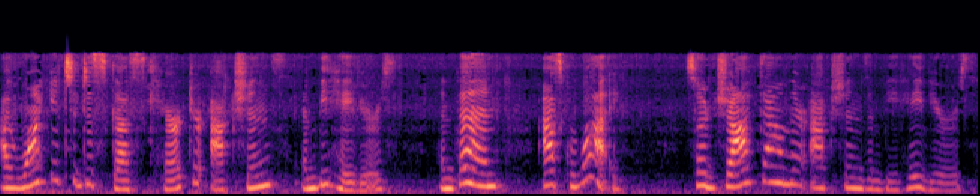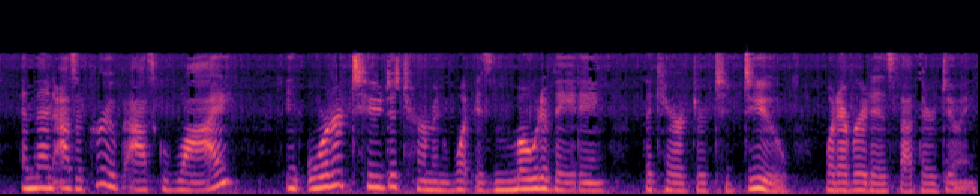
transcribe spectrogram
I want you to discuss character actions and behaviors and then ask why. So jot down their actions and behaviors and then as a group ask why in order to determine what is motivating the character to do whatever it is that they're doing.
